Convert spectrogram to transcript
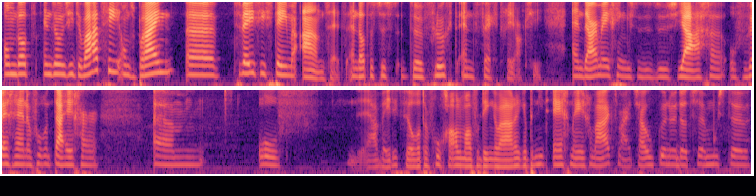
Omdat in zo'n situatie ons brein uh, twee systemen aanzet. En dat is dus de vlucht- en vechtreactie. En daarmee gingen ze dus jagen of wegrennen voor een tijger. Um, of ja, weet ik veel wat er vroeger allemaal voor dingen waren. Ik heb het niet echt meegemaakt, maar het zou kunnen dat ze moesten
